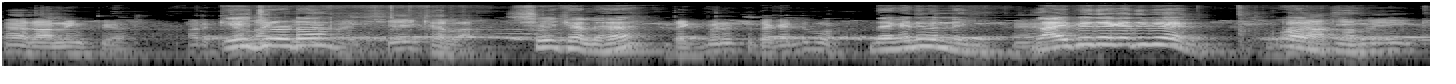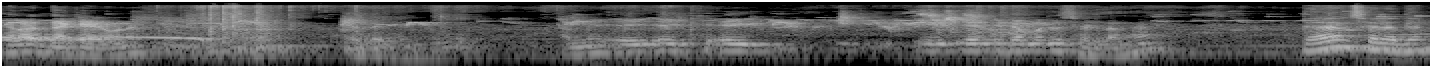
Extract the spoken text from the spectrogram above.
হ্যাঁ রানিং পেয়ার আর এই জোড়াটা? সেই খেলা। সেই খেলে হ্যাঁ? দেখবেন একটু দেখাই দেবো? দেখা দিবেন নাকি? হ্যাঁ। লাইভে দেখা দিবেন? ও আর কি? আমি খেলা দেখাই অনেক। আমি এই এই এই এই- এই- এটার মধ্যে ছেড়লাম হ্যাঁ? দেন ছেড়ে দেন।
